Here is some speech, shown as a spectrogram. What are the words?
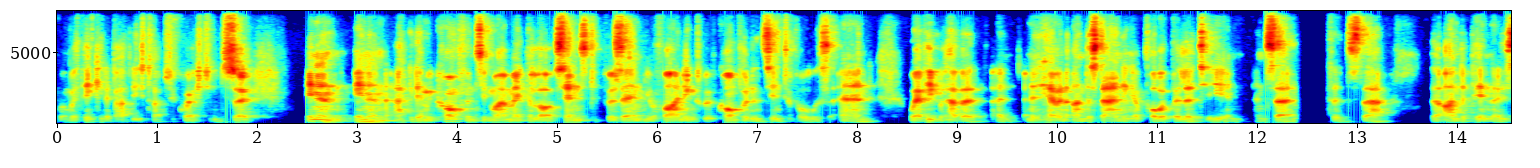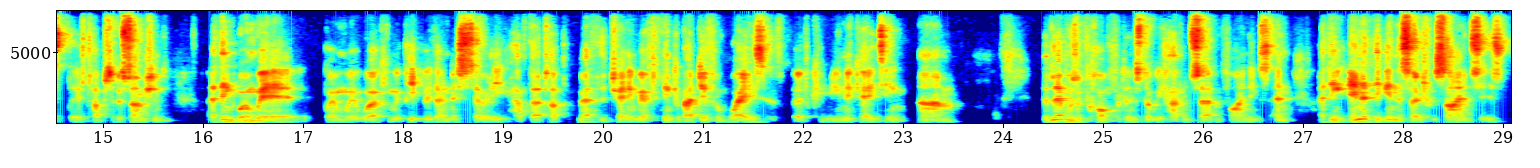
when we're thinking about these types of questions. So in an in an academic conference, it might make a lot of sense to present your findings with confidence intervals and where people have a, a an inherent understanding of probability and, and certain methods that that underpin those those types of assumptions. I think when we're when we're working with people who don't necessarily have that type of method training, we have to think about different ways of, of communicating um, the levels of confidence that we have in certain findings. And I think anything in the social sciences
